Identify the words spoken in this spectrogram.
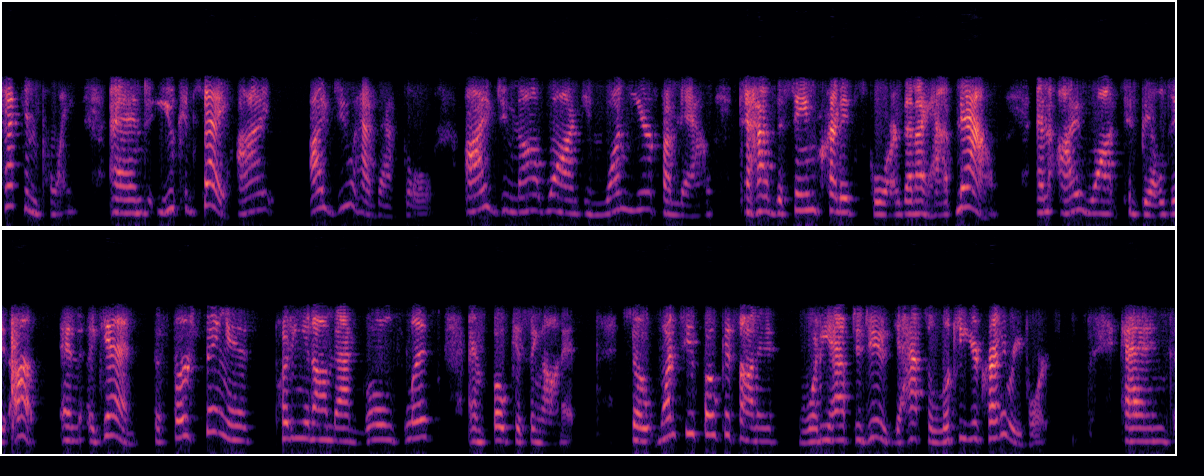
check-in point, and you could say, I I do have that goal. I do not want in one year from now to have the same credit score that I have now. and I want to build it up. And again, the first thing is putting it on that goals list and focusing on it. So once you focus on it, what do you have to do? You have to look at your credit reports. And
